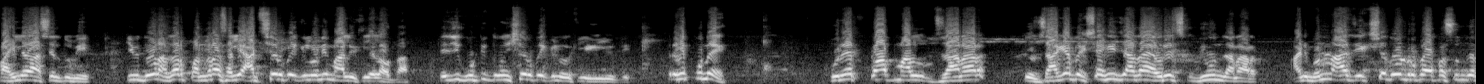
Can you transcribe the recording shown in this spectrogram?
पाहिलं असेल तुम्ही की दोन हजार पंधरा साली आठशे रुपये किलोनी माल विकलेला होता. त्याची गुटी दोनशे रुपये किलो विकली गेली होती. तर हे पुणे पुण्यात टॉप माल जाणार तो जाग्यापेक्षाही जादा ऍव्हरेज देऊन जाणार. आणि म्हणून आज एकशे दोन रुपयापासून जर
